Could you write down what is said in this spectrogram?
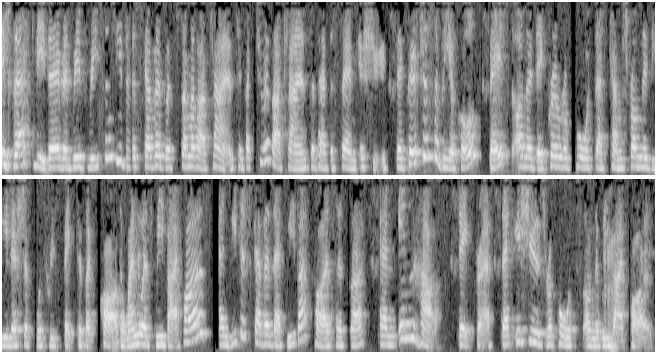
Exactly, David. We've recently discovered with some of our clients, in fact, two of our clients have had the same issue. They purchase a vehicle based on a DEKRA report that comes from the dealership with respect to the car. The one was We Buy Cars, and we discovered that We Buy Cars has got an in-house DEKRA that issues reports on the We hmm. Buy Cars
